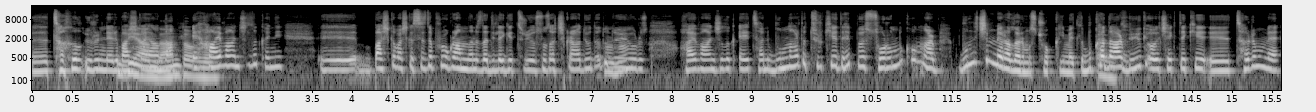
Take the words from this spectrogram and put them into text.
e, tahıl ürünleri başka bir yandan, yandan. E, hayvancılık hani e, başka başka siz de programlarınızda dile getiriyorsunuz açık radyoda da Hı -hı. duyuyoruz hayvancılık et hani bunlar da Türkiye'de hep böyle sorunlu konular bunun için meralarımız çok kıymetli bu kadar evet. büyük ölçekteki e, tarım ve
